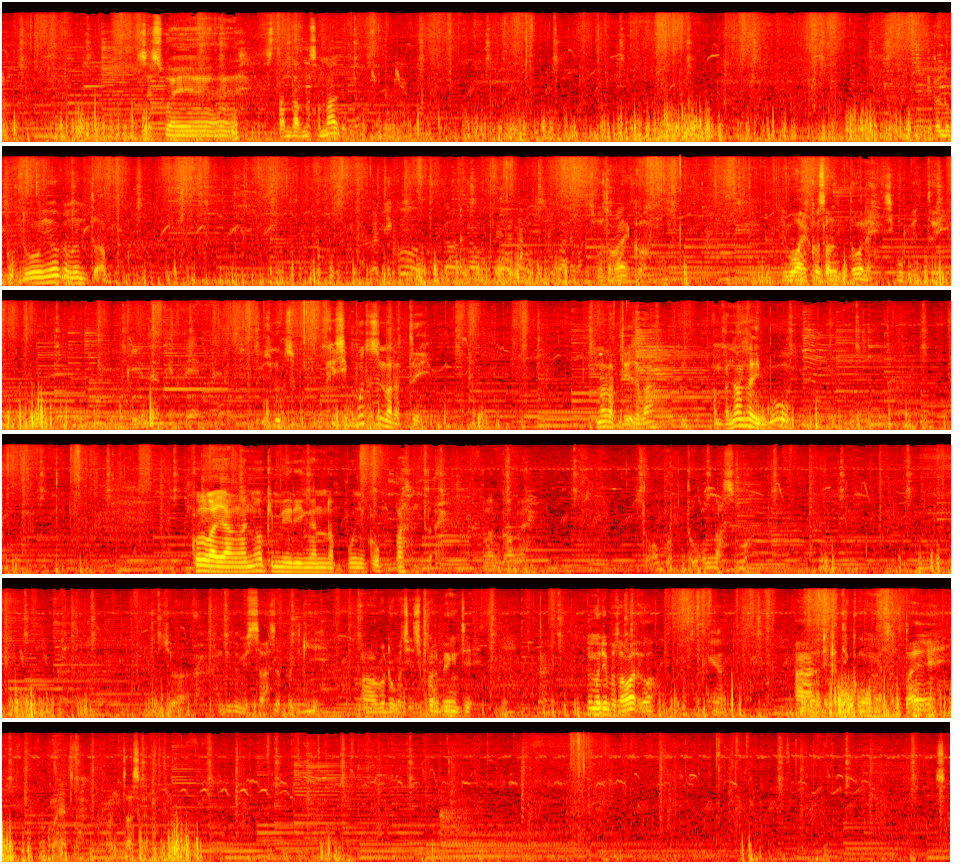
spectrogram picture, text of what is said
Sesuai standar nasional gitu. Ya, kalau kudo ya kalau untuk apa di tahu nih si bupet tuh kita kita Oke, si puta sembilan ratus. Sembilan ratus lah. Nampaknya seribu. Kau layangannya kemiringan punya kau pas. Kalau kau eh, tu betul lah semua. Coba, nanti tu bisa. Ah, aku dah baca super bank cik. Ini mau di pesawat kau. Ya. Ah, sampai, main lah, kualitas kan.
